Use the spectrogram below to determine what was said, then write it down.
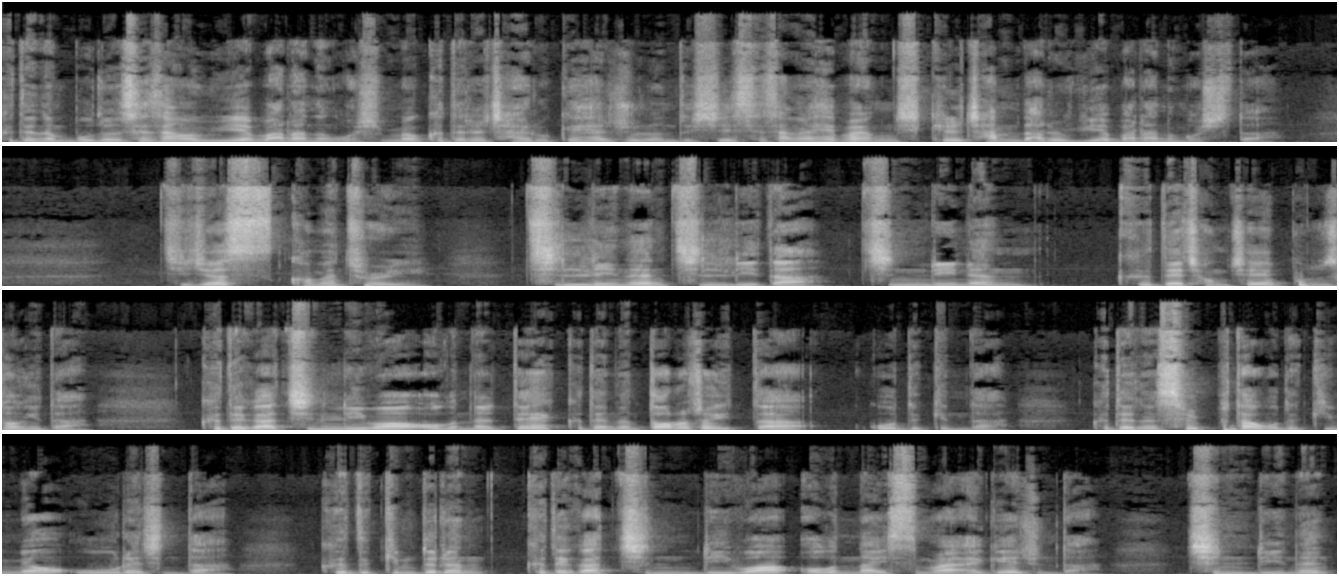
그대는 모든 세상을 위해 말하는 것이며 그대를 자유롭게 해주는 듯이 세상을 해방시킬 참 나를 위해 말하는 것이다. Jesus Commentary 진리는 진리다. 진리는 그대 정체의 본성이다. 그대가 진리와 어긋날 때 그대는 떨어져 있다고 느낀다. 그대는 슬프다고 느끼며 우울해진다. 그 느낌들은 그대가 진리와 어긋나 있음을 알게 해준다. 진리는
